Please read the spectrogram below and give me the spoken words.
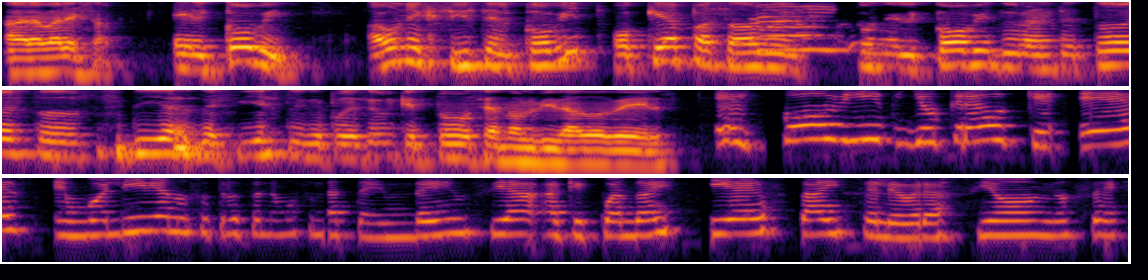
Ahora, Vanessa, el COVID, ¿aún existe el COVID o qué ha pasado con el COVID durante todos estos días de fiesta y de posición que todos se han olvidado de él? El COVID yo creo que es, en Bolivia nosotros tenemos una tendencia a que cuando hay fiesta y celebración, no sé,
